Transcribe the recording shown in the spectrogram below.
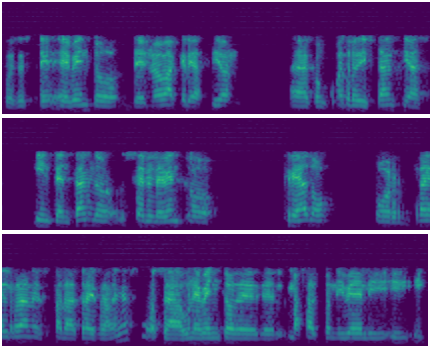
pues este evento de nueva creación con cuatro distancias intentando ser el evento creado por trail runners para trail runners, o sea, un evento de, más alto nivel y,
